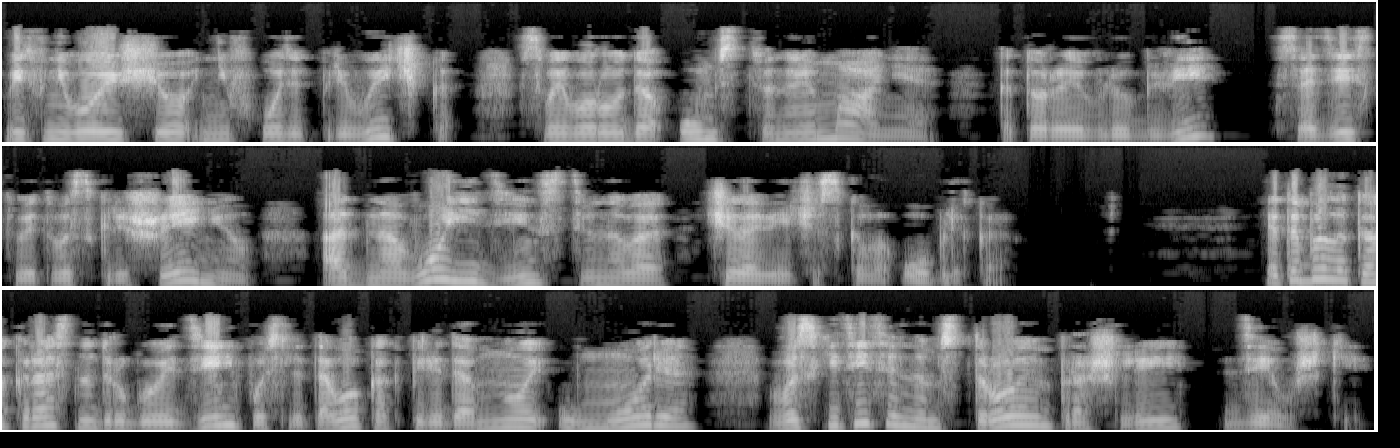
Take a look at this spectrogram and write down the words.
ведь в него еще не входит привычка, своего рода умственная мания, которая в любви содействует воскрешению одного единственного человеческого облика. Это было как раз на другой день после того, как передо мной у моря восхитительным строем прошли девушки.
